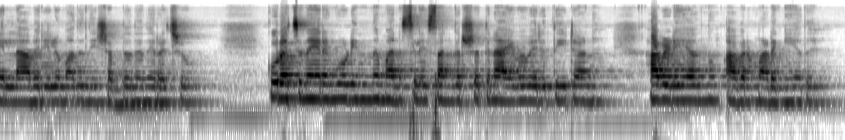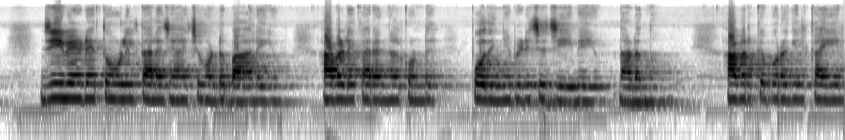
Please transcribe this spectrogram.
എല്ലാവരിലും അത് നിശബ്ദത നിറച്ചു. കുറച്ചു നേരം കൂടി നിന്ന് മനസ്സിലെ സംഘർഷത്തിന് അയവ് വരുത്തിയിട്ടാണ് അവിടെയൊന്നും അവർ മടങ്ങിയത്. ജീവയുടെ തോളിൽ തലചായ്ച്ചുകൊണ്ട് ബാലയും അവളുടെ കരങ്ങൾ കൊണ്ട് പൊതിഞ്ഞു പിടിച്ച ജീവയും നടന്നു. അവർക്ക് പുറകിൽ കയ്യിൽ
